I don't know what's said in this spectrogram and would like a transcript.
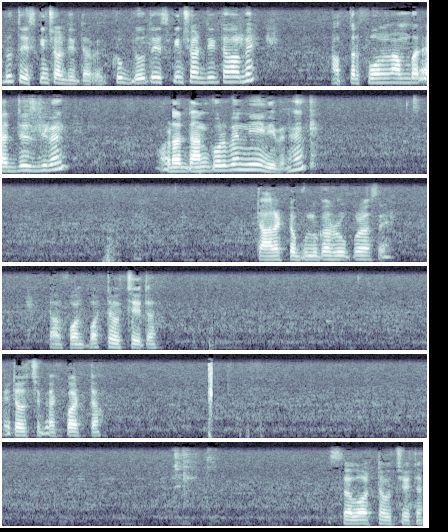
দ্রুত স্ক্রিনশট দিতে হবে। খুব দ্রুত স্ক্রিনশট দিতে হবে। আপনার ফোন নাম্বার অ্যাড্রেস দিবেন। অর্ডার ডান করবেন, নিয়ে নেবেন হ্যাঁ? এটা আরেকটা ব্লু কালার উপর আছে। তার ফ্রন্ট পার্টটা হচ্ছে এটা। এটা হচ্ছে ব্যাক পার্টটা সালোয়ারটা হচ্ছে এটা।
